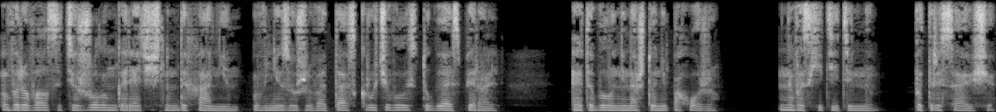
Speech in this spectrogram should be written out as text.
вырывался тяжелым горячечным дыханием, внизу живота скручивалась тугая спираль. Это было ни на что не похоже. Восхитительно, потрясающе.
